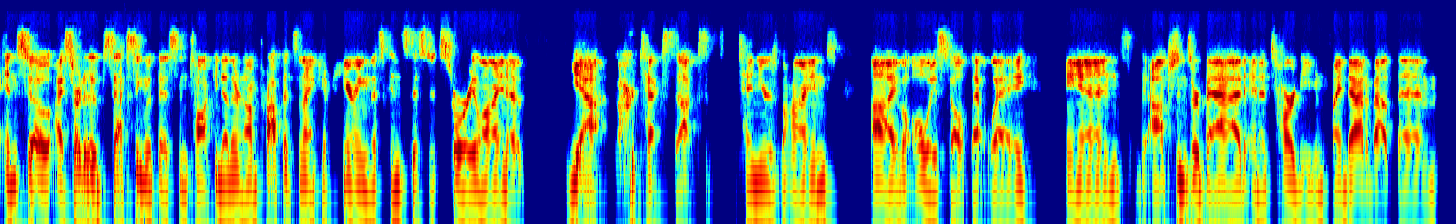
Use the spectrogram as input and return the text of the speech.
And so I started obsessing with this and talking to other nonprofits, and I kept hearing this consistent storyline of, yeah, our tech sucks. It's 10 years behind. I've always felt that way. And the options are bad and it's hard to even find out about them.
